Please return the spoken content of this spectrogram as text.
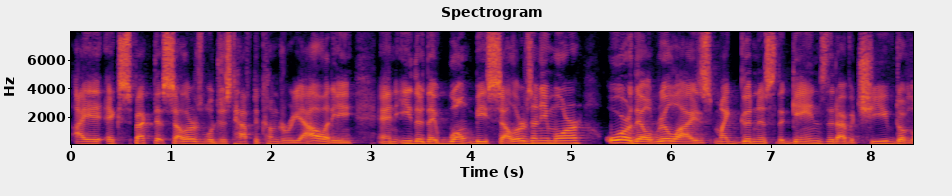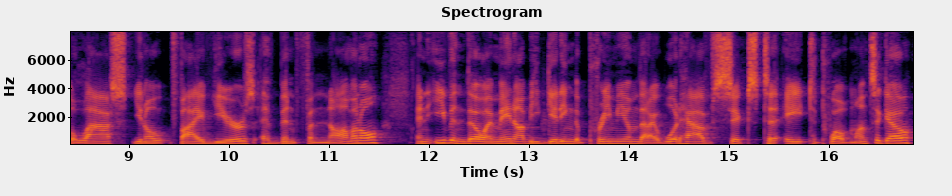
I expect that sellers will just have to come to reality and either they won't be sellers anymore or they'll realize, my goodness, the gains that I've achieved over the last, you know, five years have been phenomenal. And even though I may not be getting the premium that I would have six to eight to 12 months ago,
